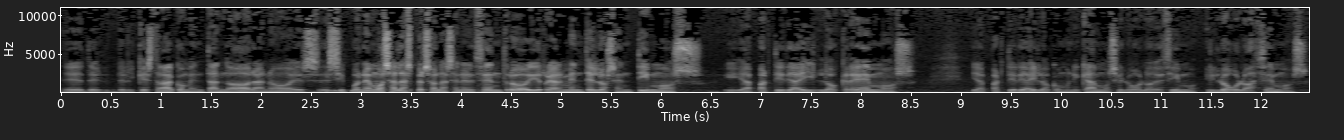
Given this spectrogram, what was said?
eh, del que estaba comentando ahora, ¿no? Es si ponemos a las personas en el centro y realmente lo sentimos y a partir de ahí lo creemos, y a partir de ahí lo comunicamos y luego lo decimos y luego lo hacemos,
